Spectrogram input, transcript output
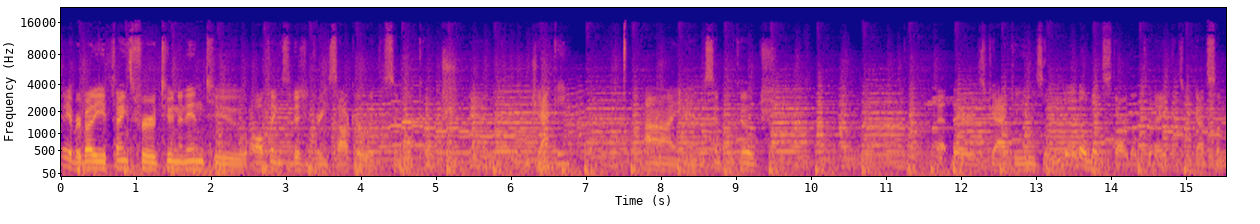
Hey everybody, thanks for tuning in to All Things Division 3 Soccer with Simple Coach and Jackie. I am Simple Coach. That there is Jackie, who's a little bit startled today because we got some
